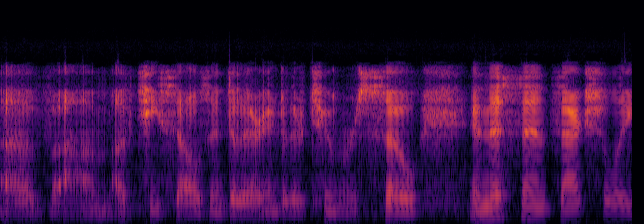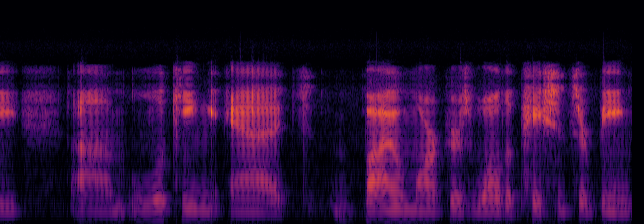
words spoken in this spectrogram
of, um, of T cells into their, into their tumors. So in this sense, actually, um, looking at biomarkers while the patients are being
